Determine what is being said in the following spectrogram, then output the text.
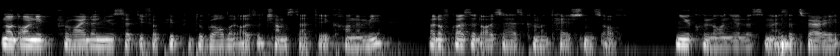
not only provide a new city for people to go, but also jumpstart the economy. But of course, it also has connotations of new colonialism as it's very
